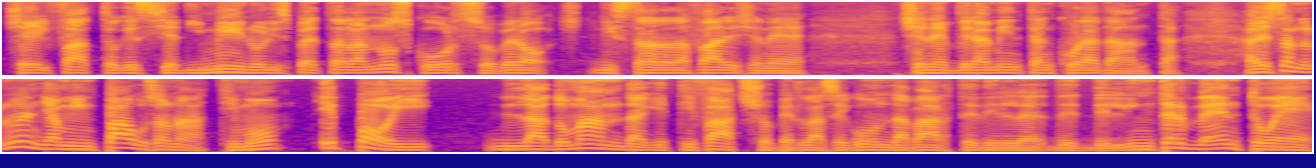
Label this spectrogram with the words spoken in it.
c'è il fatto che sia di meno rispetto all'anno scorso, però di strada da fare ce n'è, ce n'è veramente ancora tanta. Alessandro, noi andiamo in pausa un attimo e poi la domanda che ti faccio per la seconda parte del, de, dell'intervento è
